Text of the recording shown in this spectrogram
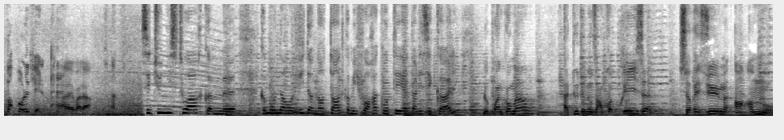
On part pour le film. Allez, voilà. C'est une histoire comme, euh, comme on a envie d'en entendre, comme il faut en raconter dans les écoles. Le point commun à toutes nos entreprises se résume en un mot.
